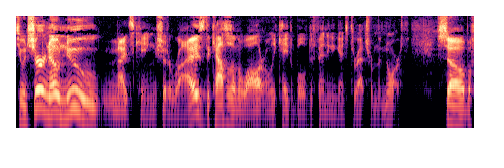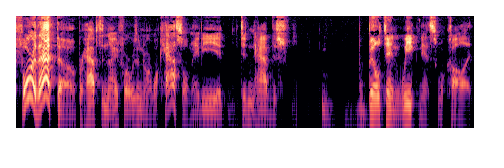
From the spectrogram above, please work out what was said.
To ensure no new Night's King should arise, the castles on the wall are only capable of defending against threats from the north. So before that, though, perhaps the Night Fort was a normal castle. Maybe it didn't have this built-in weakness, we'll call it.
